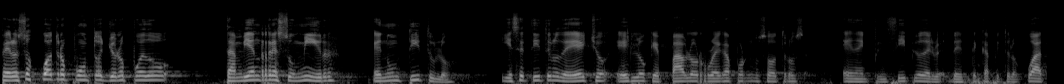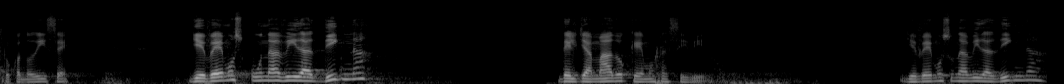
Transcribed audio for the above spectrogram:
Pero esos cuatro puntos yo los puedo también resumir en un título. Y ese título, de hecho, es lo que Pablo ruega por nosotros en el principio de, este capítulo 4, cuando dice, llevemos una vida digna del llamado que hemos recibido. Llevemos una vida digna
